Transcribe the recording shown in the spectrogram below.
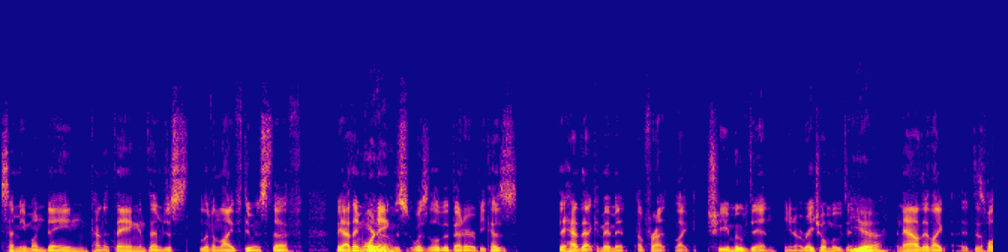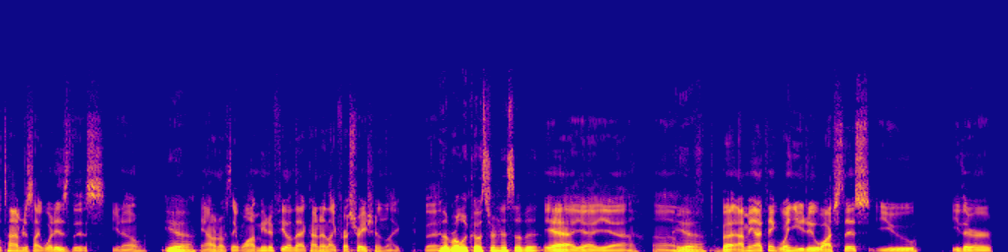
semi mundane kind of thing and them just living life doing stuff but yeah i think Yeah. mornings was a little bit better because they had that commitment up front. Like she moved in, you know, Rachel moved in. Yeah. But now they're like this whole time, just like, what is this? You know? Yeah. And I don't know if they want me to feel that kind of like frustration, like, The roller coasterness of it. yeah, yeah, yeah. Um, yeah. But I mean, I think when you do watch this, you either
